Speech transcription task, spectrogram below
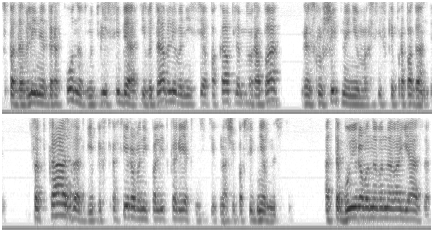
с подавления дракона внутри себя и выдавливания себя по каплям раба разрушительной неомарксистской пропаганды, с отказа от гипертрофированной политкорректности в нашей повседневности, от табуированного новояза,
